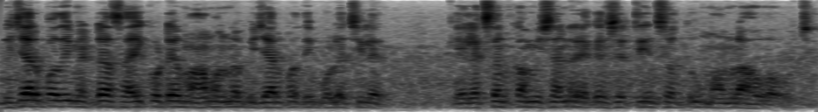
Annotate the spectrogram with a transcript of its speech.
বিচারপতি ম্যাড্রাস হাইকোর্টে মহামান্য বিচারপতি বলেছিলেন যে ইলেকশন কমিশনের এগেন্সে তিনশো দু মামলা হওয়া উচিত।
